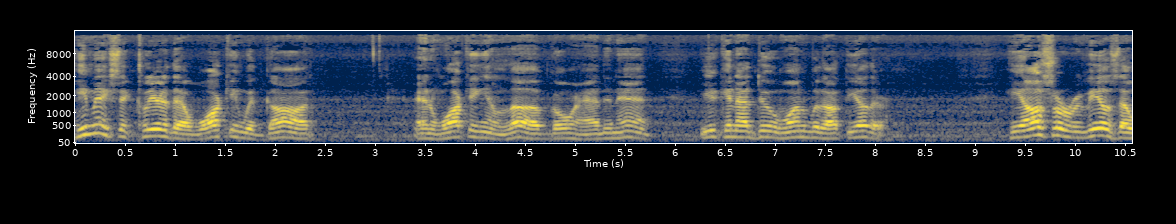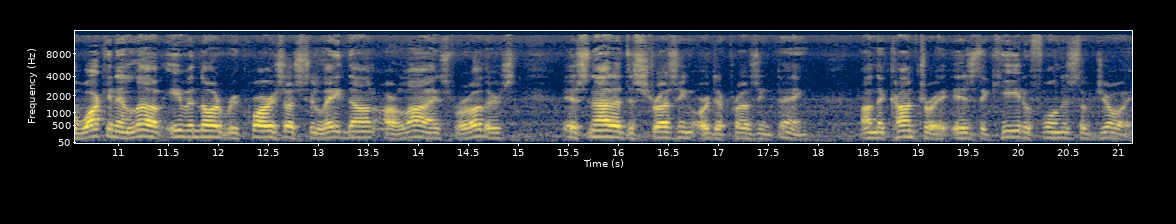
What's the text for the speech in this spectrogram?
he makes it clear that walking with God and walking in love go hand in hand. You cannot do one without the other. He also reveals that walking in love, even though it requires us to lay down our lives for others, is not a distressing or depressing thing. On the contrary, it is the key to fullness of joy.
